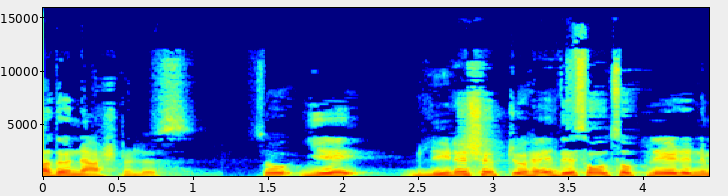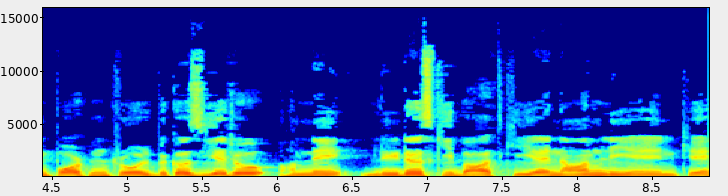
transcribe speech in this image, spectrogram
other nationalist so یہ لیڈرشپ جو ہے this also played an important role because یہ جو ہم نے لیڈرس کی بات کی ہے نام لیے ہیں ان کے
